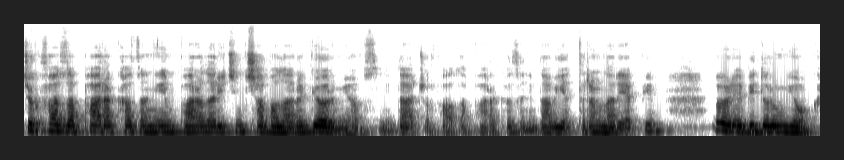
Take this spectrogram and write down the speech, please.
Çok fazla para kazanayım, paralar için çabaları görmüyor musun? Daha çok fazla para kazanayım, daha yatırımları yapayım. Öyle bir durum yok.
